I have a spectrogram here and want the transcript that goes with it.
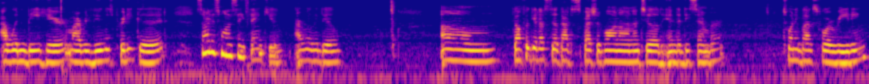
I wouldn't be here. My review was pretty good. So I just want to say thank you. I really do. Um, don't forget I still got the special going on until the end of December. 20 bucks for a reading.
